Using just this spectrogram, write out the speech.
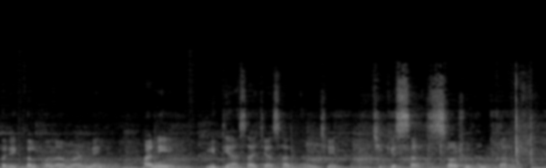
परिकल्पना मांडणे. आणि इतिहासाच्या साधनांचे चिकित्सक संशोधन करणे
